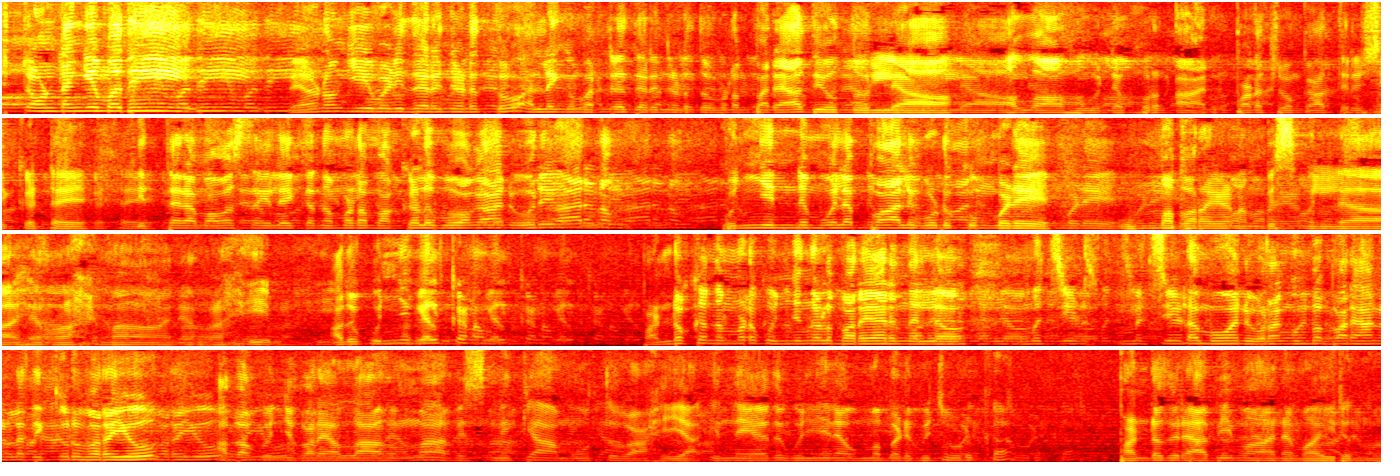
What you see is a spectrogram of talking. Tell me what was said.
ഇഷ്ടമുണ്ടെങ്കിൽ മതി. വേണമെങ്കിൽ ഈ വഴി തിരഞ്ഞെടുത്തോ അല്ലെങ്കിൽ മറ്റേ തിരഞ്ഞെടുത്തോ ഇവിടെ പരാതിയൊന്നുമില്ല. അള്ളാഹുവിന്റെ ഖുർആൻ പടച്ചോൻ കാത്തിരക്ഷിക്കട്ടെ. ഇത്തരം അവസ്ഥയിലേക്ക് നമ്മുടെ മക്കൾ പോകാൻ ഒരു കാരണം കുഞ്ഞിന് മുലപ്പാൽ കൊടുക്കുമ്പോഴേ ഉമ്മ പറയണം റഹീം അത് കുഞ്ഞ് കേൾക്കണം. പണ്ടൊക്കെ നമ്മുടെ കുഞ്ഞുങ്ങൾ പറയാറുണ്ടല്ലോ ഉമ്മച്ചിയുടെ മോൻ ഉറങ്ങുമ്പോ പറയാനുള്ള തിക്കറ് പറയൂ. അപ്പൊ കുഞ്ഞ് പറയാം അള്ളാഹുമ്മ വിസ്മിക്ക മൂത്ത് വാഹിയ. ഇന്ന് ഏത് കുഞ്ഞിനെ ഉമ്മ പഠിപ്പിച്ചു കൊടുക്ക? പണ്ടതൊരു അഭിമാനമായിരുന്നു.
